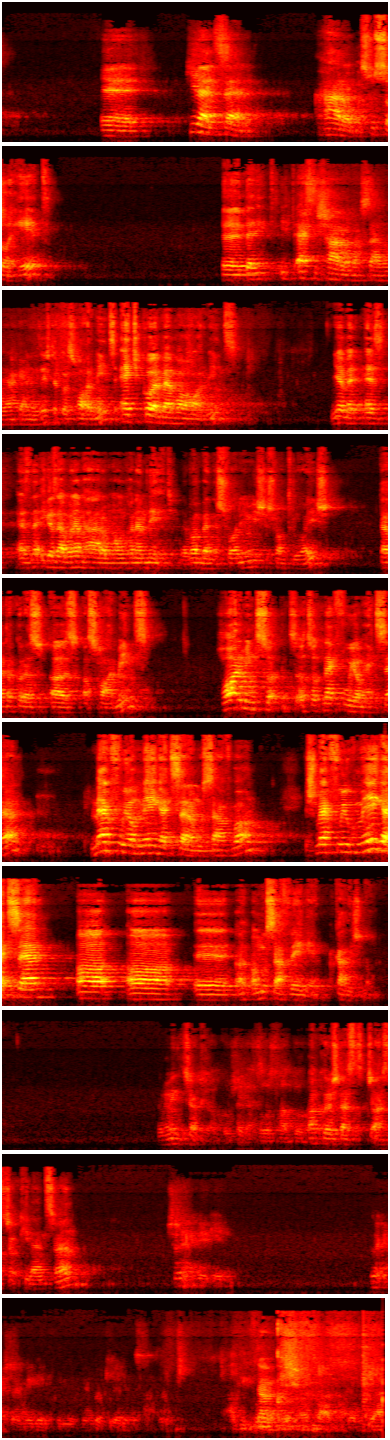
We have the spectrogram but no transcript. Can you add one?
kilencszer három az 27, de itt, itt ezt is háromnak számolják elnézést, akkor az 30, egy körben van 30, Ugye, mert ez, ez ne, igazából nem három hang, hanem négy, de van benne svarim is, és van trua is, tehát akkor az, az, az 30, 30-ot megfújom egyszer, megfújom még egyszer a muszávban, és megfújjuk még egyszer a, a, a, a muszáv végén, a kádisban. Mindig csak... Akkor se lesz osztható. Akkor is lesz az csak 90. És a legvégén. Legesleg végén fújjuk, ebből ki legyen a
